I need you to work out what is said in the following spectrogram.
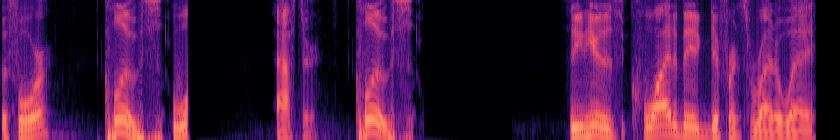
Before. Close. One. After. Close. So you can hear there's quite a big difference right away.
